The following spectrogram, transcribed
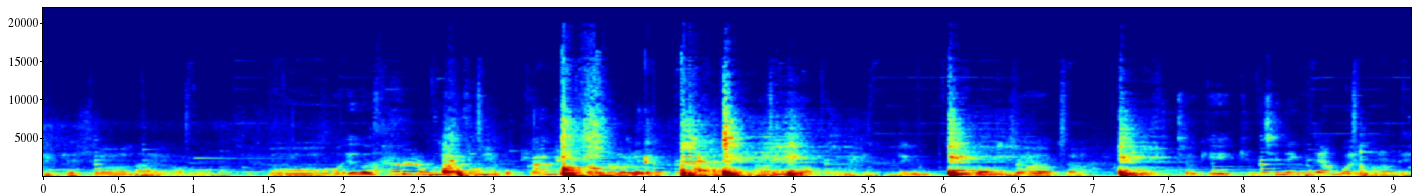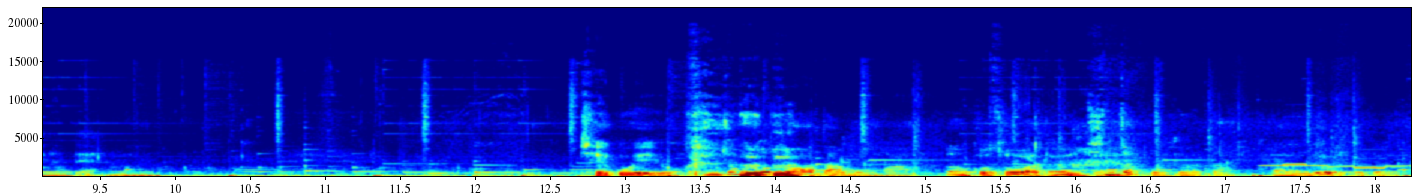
이렇게 시원하게 먹으면 맛있어. 어 이거 살얼음 활동 해볼까? 하늘은 다 대박인데 냉동이 저- 진짜. 저기 김치 냉장고에 넣으면 되는데. 음. 자 최고예요. 엄청 고소하다 뭔가. 어 고소하다 음, 이제. 진짜 고소하다. 하는 것보다.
